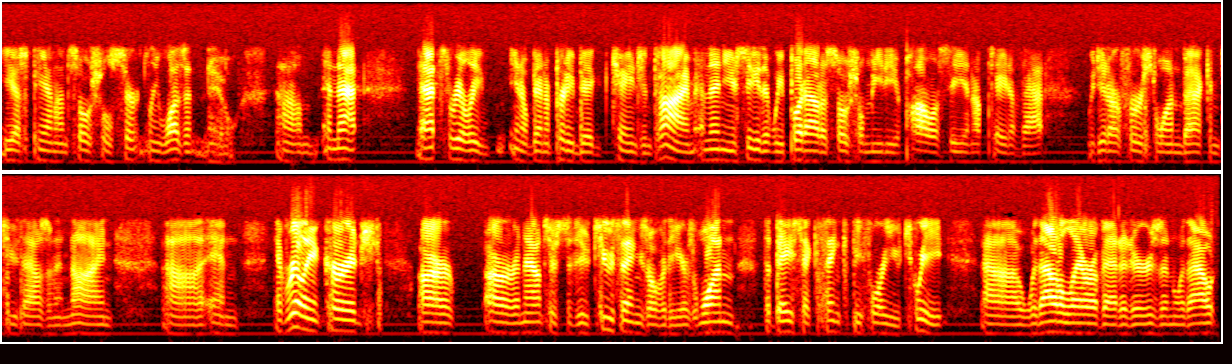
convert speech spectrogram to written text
ESPN on social certainly wasn't new, um, and that that's really you know been a pretty big change in time. And then you see that we put out a social media policy, an update of that. We did our first one back in 2009 uh, and have really encouraged our our announcers to do two things over the years. One, the basic think before you tweet, uh, without a layer of editors and without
